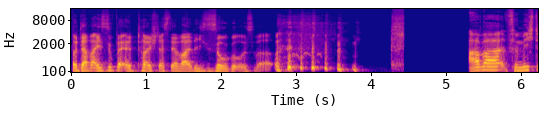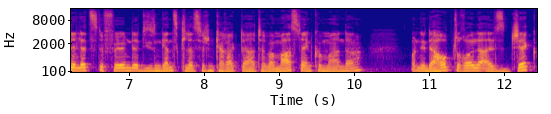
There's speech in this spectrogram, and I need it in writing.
Und da war ich super enttäuscht, dass der Wal nicht so groß war. Aber für mich der letzte Film, der diesen ganz klassischen Charakter hatte, war Master and Commander. Und in der Hauptrolle als Jack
